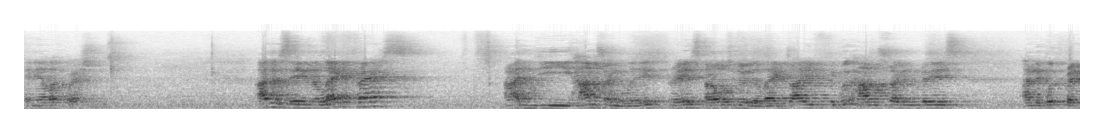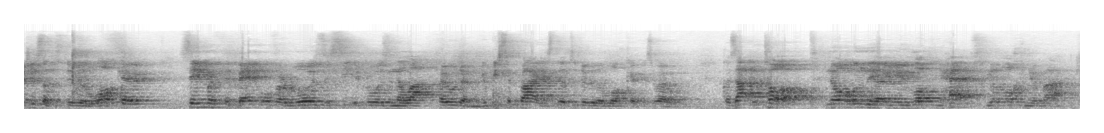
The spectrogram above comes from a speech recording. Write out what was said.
Any other questions? As I say, the leg press and the hamstring raise are all to do with the leg drive. The glute hamstring raise and the glute bridges are to do with the lockout. Same with the bent over rows, the seated rows and the pull down. You'll be surprised, they're to do with the lockout as well. Because at the top, not only are you locking your hips, you're locking your back.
